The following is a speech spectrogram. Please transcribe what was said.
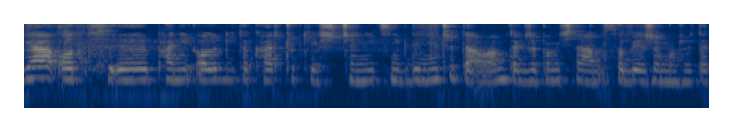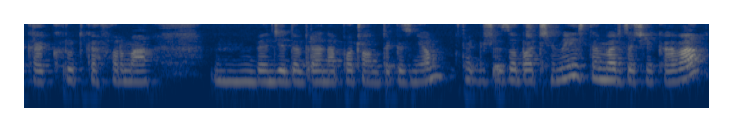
Ja od y, pani Olgi Tokarczuk jeszcze nic nigdy nie czytałam, także pomyślałam sobie, że może taka krótka forma mm, będzie dobra na początek z nią. Także zobaczymy. Jestem bardzo ciekawa.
